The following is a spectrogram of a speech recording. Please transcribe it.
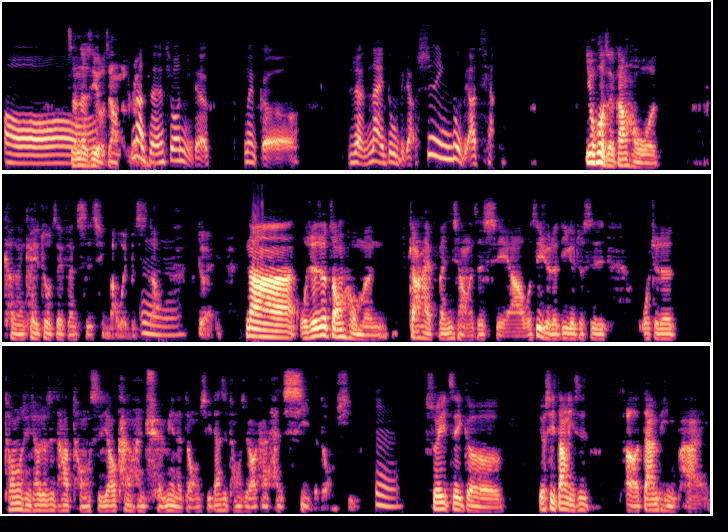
哦，真的是有这样的人，那只能说你的那个忍耐度比较，适应度比较强，又或者刚好我可能可以做这份事情吧，我也不知道。嗯、对，那我觉得就综合我们刚才分享的这些啊，我自己觉得第一个就是，我觉得通路行销就是它同时要看很全面的东西，但是同时要看很细的东西。嗯，所以这个，尤其当你是呃单品牌。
